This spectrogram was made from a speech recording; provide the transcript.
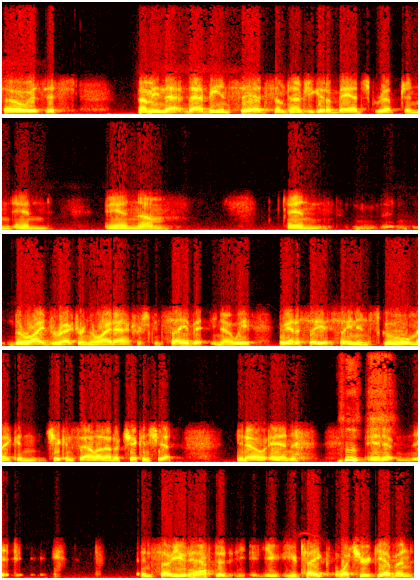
so it's it's. I mean that that being said, sometimes you get a bad script and and and um and the right director and the right actors can save it. You know, we we had a scene in school making chicken salad out of chicken shit. You know, and and it, and so you'd have to you you take what you're given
